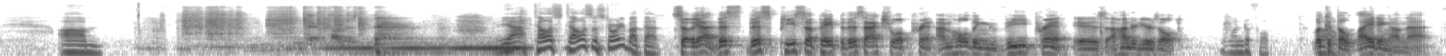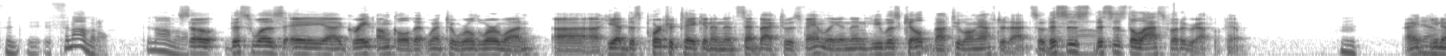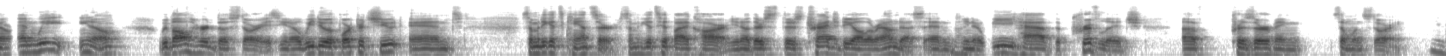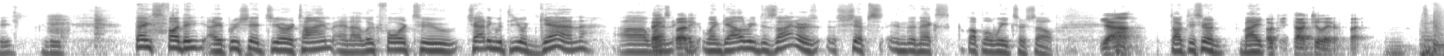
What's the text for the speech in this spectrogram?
Um, yeah, tell us tell us a story about that. So yeah, this this piece of paper, this actual print, I'm holding the print is 100 years old. Wonderful. Look Wow. at the lighting on that. Ph- phenomenal, phenomenal. So this was a uh, great uncle that went to World War One. Uh, he had this portrait taken and then sent back to his family, and then he was killed not too long after that. So this is wow. this is the last photograph of him. Right? Yeah. You know, and we, you know, we've all heard those stories. You know, we do a portrait shoot and somebody gets cancer, somebody gets hit by a car. You know, there's there's tragedy all around us, and you know, we have the privilege of preserving someone's story. Indeed, indeed. Thanks, Fundy. I appreciate your time, and I look forward to chatting with you again uh, Thanks, when buddy. when Gallery Designers ships in the next couple of weeks or so. Yeah. Talk to you soon. Bye. Okay. Talk to you later. Bye.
